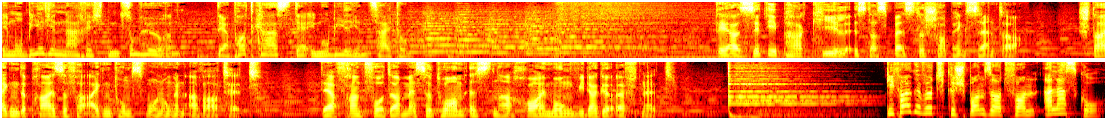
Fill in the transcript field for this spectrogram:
Immobiliennachrichten zum Hören. Der Podcast der Immobilienzeitung. Der Citypark Kiel ist das beste Shoppingcenter. Steigende Preise für Eigentumswohnungen erwartet. Der Frankfurter Messeturm ist nach Räumung wieder geöffnet. Die Folge wird gesponsert von Alasco.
